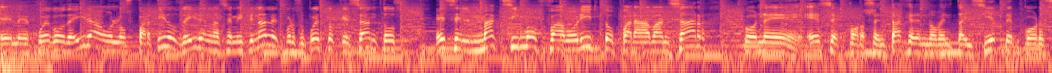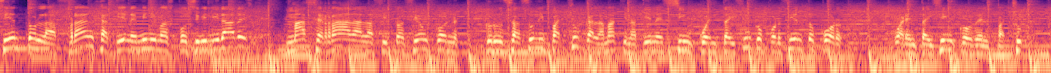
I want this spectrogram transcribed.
el eh, juego de ida o los partidos de ida en las semifinales. Por supuesto que Santos es el máximo favorito para avanzar con eh, ese porcentaje del 97%. La franja tiene mínimas posibilidades. Más cerrada la situación con Cruz Azul y Pachuca. La máquina tiene 55% por 45% del Pachuca.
